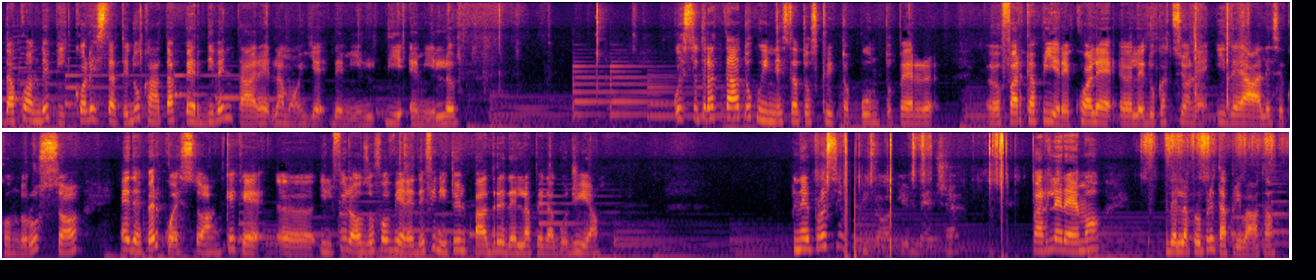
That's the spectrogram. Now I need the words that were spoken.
da quando è piccola è stata educata per diventare la moglie di Emile. Questo trattato quindi è stato scritto appunto per eh, far capire qual è eh, l'educazione ideale secondo Rousseau ed è per questo anche che eh, il filosofo viene definito il padre della pedagogia. Nel prossimo episodio invece parleremo della proprietà privata.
